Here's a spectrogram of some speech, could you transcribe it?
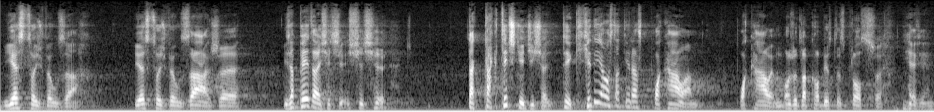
Jest coś we łzach. Jest coś we łzach, że... I zapytaj się, się, się, tak praktycznie dzisiaj, ty, kiedy ja ostatni raz płakałam? Płakałem. Może dla kobiet to jest prostsze. Nie wiem,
